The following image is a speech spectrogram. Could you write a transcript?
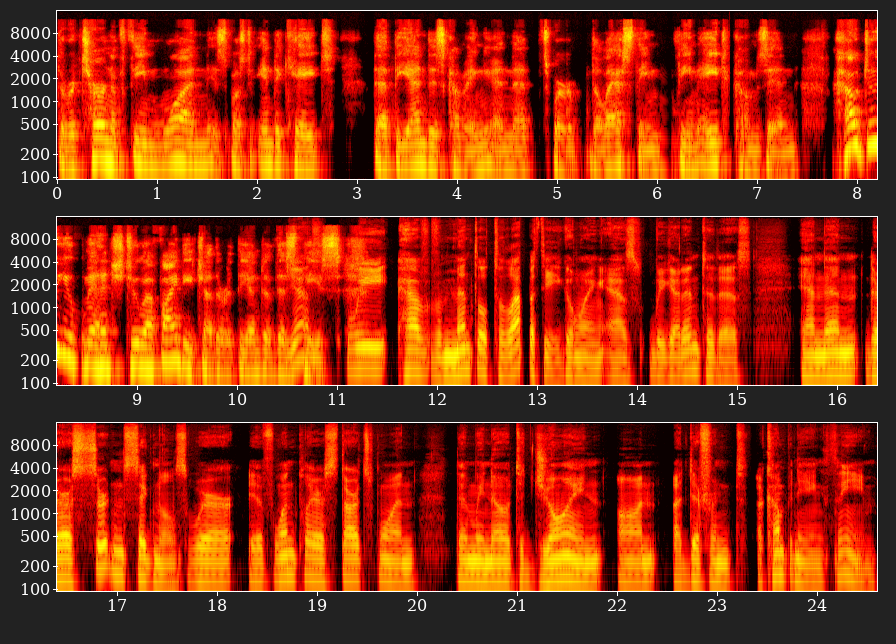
the return of theme one is supposed to indicate that the end is coming and that's where the last theme theme eight comes in. How do you manage to uh, find each other at the end of this yes, piece? we have a mental telepathy going as we get into this. And then there are certain signals where if one player starts one then we know to join on a different accompanying theme.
